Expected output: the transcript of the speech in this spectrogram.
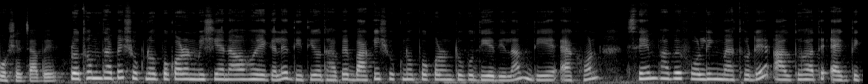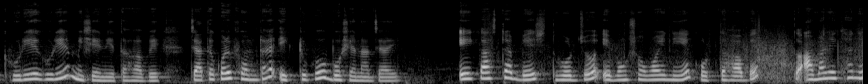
বসে যাবে। প্রথম ধাপে শুকনো উপকরণ মিশিয়ে নেওয়া হয়ে গেলে দ্বিতীয় ধাপে বাকি শুকনো উপকরণটুকু দিয়ে দিলাম। দিয়ে এখন সেমভাবে ফোল্ডিং মেথডে আলতো হাতে একদিক ঘুরিয়ে ঘুরিয়ে মিশিয়ে নিতে হবে, যাতে করে ফোমটা একটুকুও বসে না যায়। এই কাজটা বেশ ধৈর্য এবং সময় নিয়ে করতে হবে। তো আমার এখানে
